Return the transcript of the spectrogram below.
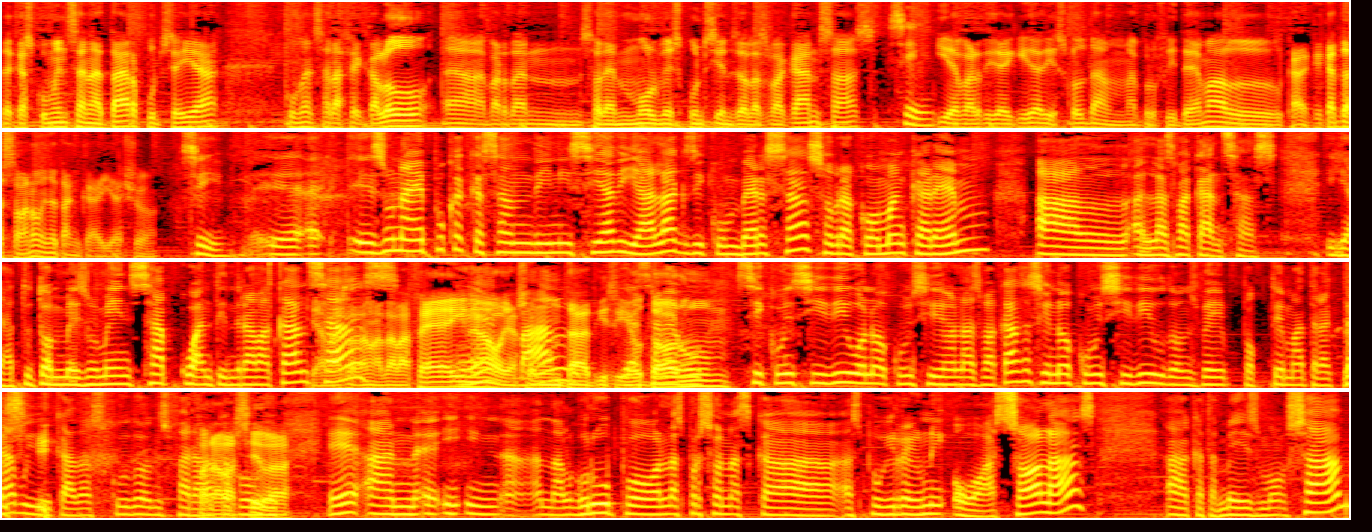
de que es comença a anar tard, potser ja començarà a fer calor, eh, per tant, serem molt més conscients de les vacances, Sí. i a partir d'aquí de dir, escolta'm, aprofitem el... que Aquest cap de setmana ho hem de tancar, ja, això. Sí, eh, és una època que s'han d'iniciar diàlegs i converses sobre com encarem el, les vacances. I ja tothom més o menys sap quan tindrà vacances. Ja vas a la feina, o ja s'ha muntat qui sigui sabeu autònom. Si coincidiu o no coincidiu en les vacances, si no coincidiu, doncs bé, poc tema a tractar, vull Sí. dir, cadascú doncs, farà, Farà el que pugui. seva. Eh, en, en, en el grup o en les persones que es pugui reunir, o a soles, eh, que també és molt sa,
